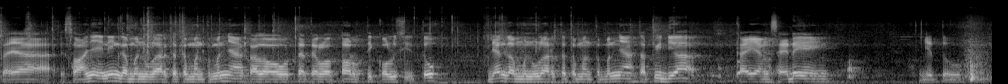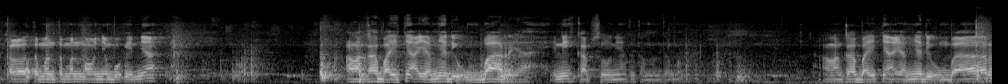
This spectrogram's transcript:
Saya soalnya ini nggak menular ke teman-temannya. Kalau tetelo torticollis itu dia nggak menular ke teman-temannya tapi dia kayak yang sedeng gitu. Kalau teman-teman mau nyembuhinnya alangkah baiknya ayamnya diumbar ya. Ini kapsulnya tuh teman-teman alangkah baiknya ayamnya diumbar.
